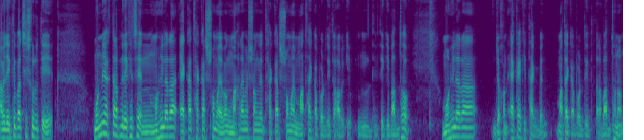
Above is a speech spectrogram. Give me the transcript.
আমি দেখতে পাচ্ছি শুরুতে, মুন্নি আক্তার আপনি দেখেছেন, মহিলারা একা থাকার সময় এবং মাহরামের সঙ্গে থাকার সময় মাথায় কাপড় দিতে হবে কি, দিতে কি বাধ্য? মহিলারা যখন একাকী থাকবেন, মাথায় কাপড় দিতে তারা বাধ্য নন।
